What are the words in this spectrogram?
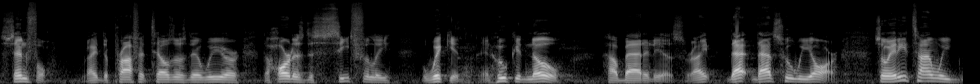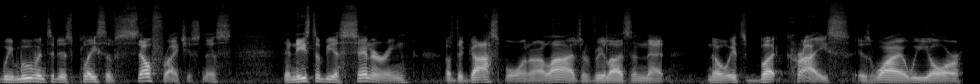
sinful, right? The prophet tells us that we are, the heart is deceitfully wicked, and who could know how bad it is, right? That, that's who we are. So anytime we, we move into this place of self righteousness, there needs to be a centering of the gospel in our lives of realizing that no, it's but Christ is why we are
